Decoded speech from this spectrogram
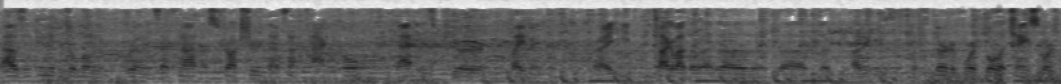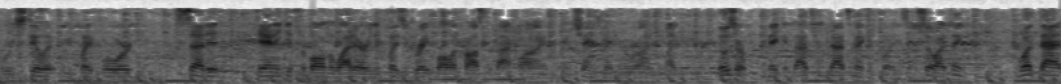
That was an individual moment of brilliance. That's not a structured, that's not tactical. That is pure playmaking, right? You, you talk about the, the, the, the, I think it was the third or fourth goal that Chang scores where we steal it, we play forward, set it, Danny gets the ball in the wide area and he plays a great ball across the back line and Chang's making a run. Like, those are making, that's, that's making plays. And so I think what that,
